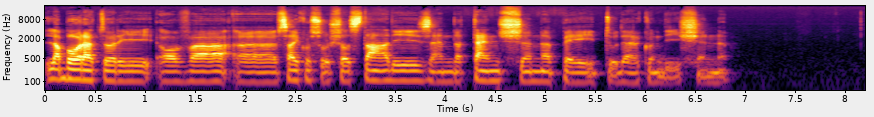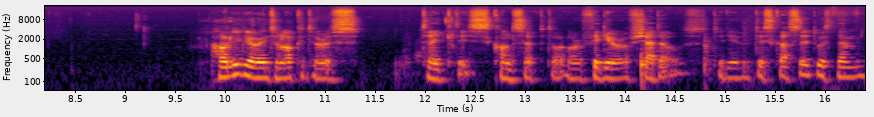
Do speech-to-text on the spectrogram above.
laboratory of uh, uh, psychosocial studies and attention paid to their condition. How did your interlocutors take this concept or, or figure of shadows? Did you discuss it with them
